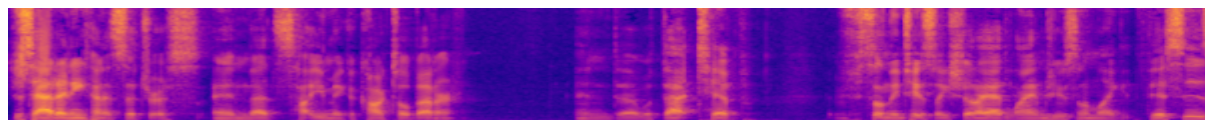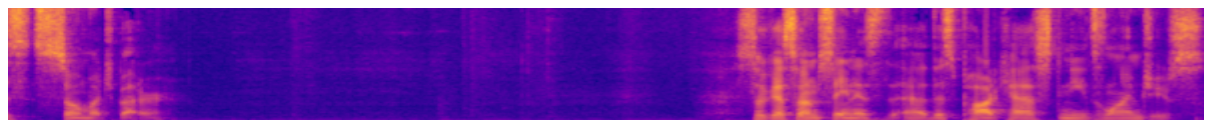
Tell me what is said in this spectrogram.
just add any kind of citrus, and that's how you make a cocktail better. And uh, with that tip, something tastes like shit, I add lime juice, and I'm like, this is so much better. So, guess what I'm saying is uh, this podcast needs lime juice.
